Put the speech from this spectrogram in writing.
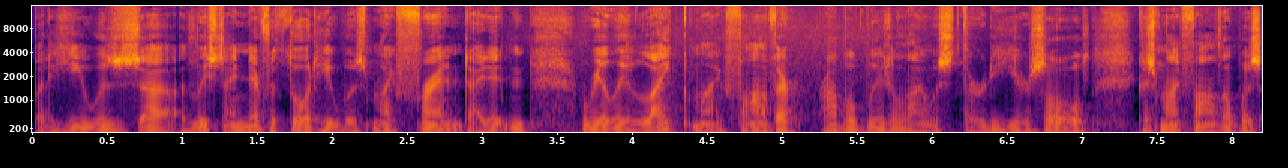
but he was, uh, at least I never thought he was my friend. I didn't really like my father probably till I was 30 years old because my father was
